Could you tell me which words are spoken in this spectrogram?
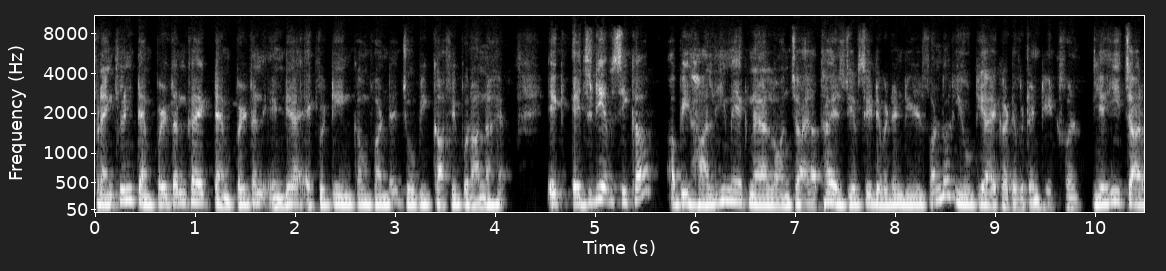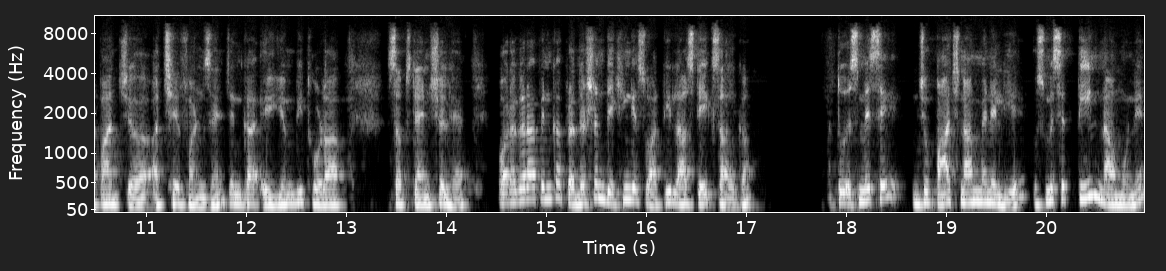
फ्रैंकलिन टेम्पल्टन का एक Templeton India equity income fund है, जो भी काफ़ी पुराना है। एक एचडीएफसी का अभी हाल ही में एक नया लॉन्च आया था एच डी डिविडेंड डील फंड और यूटीआई का डिविडेंड डील फंड यही चार पाँच अच्छे फंड्स हैं जिनका एम भी थोड़ा सब्सटेंशियल है। और अगर आप इनका प्रदर्शन देखेंगे स्वाति लास्ट एक साल का तो इसमें से जो पाँच नाम मैंने लिए, उसमें से तीन नामों ने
